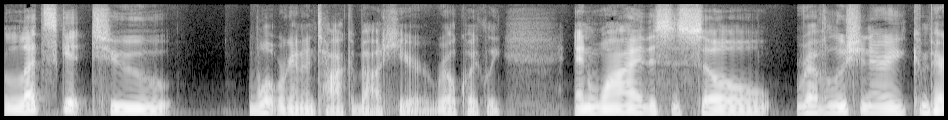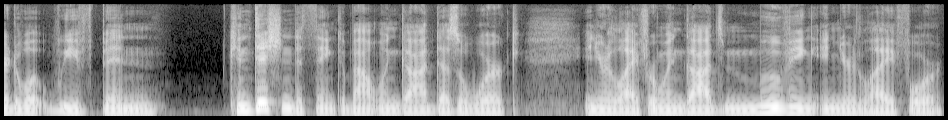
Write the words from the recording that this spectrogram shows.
let's get to what we're going to talk about here real quickly and why this is so revolutionary compared to what we've been conditioned to think about when God does a work in your life or when God's moving in your life or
